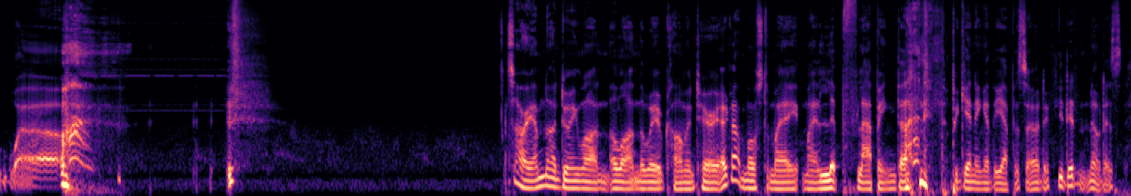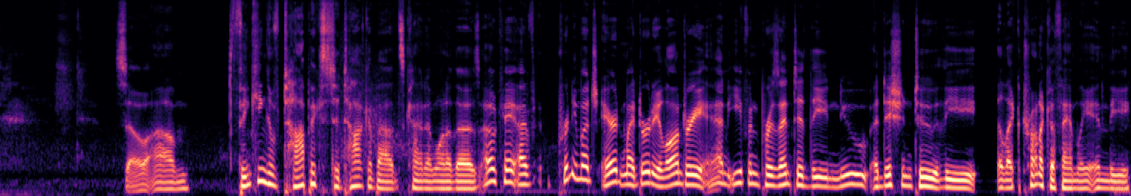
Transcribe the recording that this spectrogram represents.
Wow. Sorry, I'm not doing a lot, a lot in the way of commentary. I got most of my, my lip flapping done in the beginning of the episode, if you didn't notice. So, um, thinking of topics to talk about is kind of one of those. Okay, I've pretty much aired my dirty laundry and even presented the new addition to the Electronica family in the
